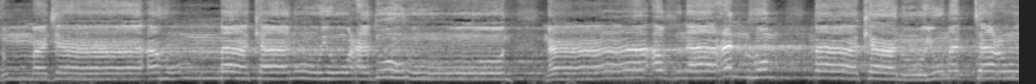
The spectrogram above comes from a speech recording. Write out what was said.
ثم جاءهم كانوا يمتعون.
